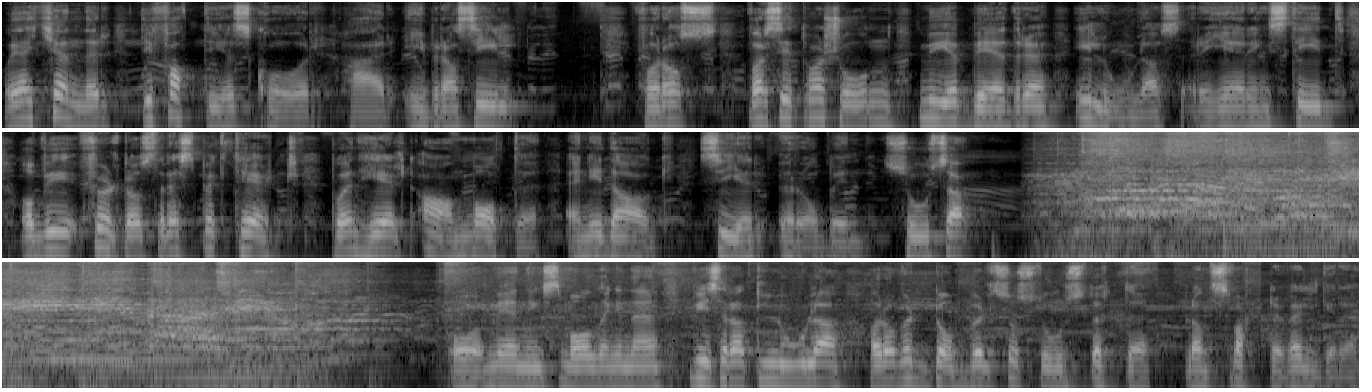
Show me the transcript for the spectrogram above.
og jeg kjenner de fattiges kår her i Brasil. For oss var situasjonen mye bedre i Lulas regjeringstid, og vi følte oss respektert på en helt annen måte enn i dag, sier Robin Sosa. Og meningsmålingene viser at Lula har over dobbelt så stor støtte blant svarte velgere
